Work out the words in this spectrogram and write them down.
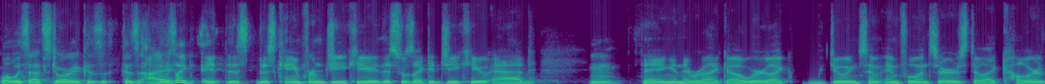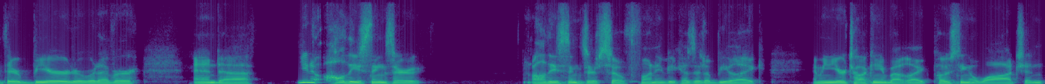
What was that story? Because because I it was like it this this came from GQ. This was like a GQ ad hmm. thing, and they were like, "Oh, we're like doing some influencers to like color their beard or whatever," and uh, you know, all these things are all these things are so funny because it'll be like, I mean, you're talking about like posting a watch and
